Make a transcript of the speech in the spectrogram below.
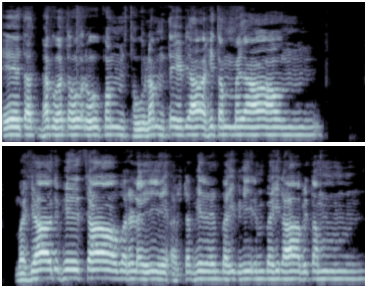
एतद्भगवतो रूपं स्थूलं ते व्याहृतं मया। मह्यादिभिश्चावर्णैः अष्टभिर्बहिर्बहिरावृतम्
